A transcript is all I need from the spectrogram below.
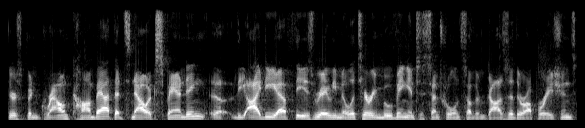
There's been ground combat that's now expanding. Uh, the IDF, the Israeli military, moving into central and southern Gaza, their operations.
